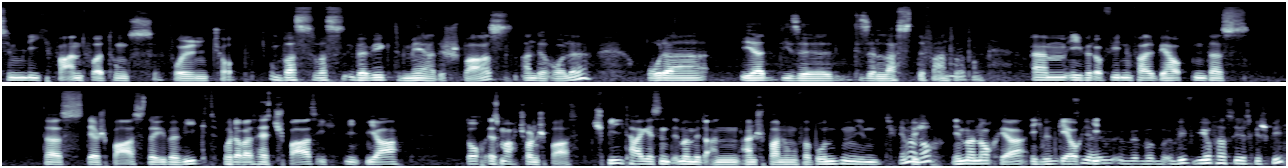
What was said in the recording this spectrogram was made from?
ziemlich verantwortungsvollen Job. Und was, was überwiegt mehr, der Spaß an der Rolle oder eher diese, diese Last der Verantwortung? Ähm, ich würde auf jeden Fall behaupten, dass, dass der Spaß da überwiegt. Oder was heißt Spaß? Ich, ja, doch, es macht schon Spaß. Spieltage sind immer mit An Anspannung verbunden. immer noch? Immer noch, ja. Ich gehe auch. wie, wie, oft hast du jetzt gespielt?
